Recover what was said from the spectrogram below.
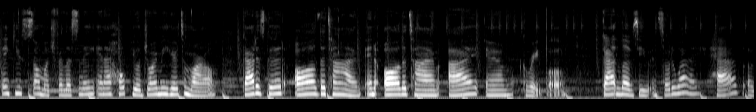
Thank you so much for listening, and I hope you'll join me here tomorrow. God is good all the time, and all the time I am grateful. God loves you, and so do I. Have a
